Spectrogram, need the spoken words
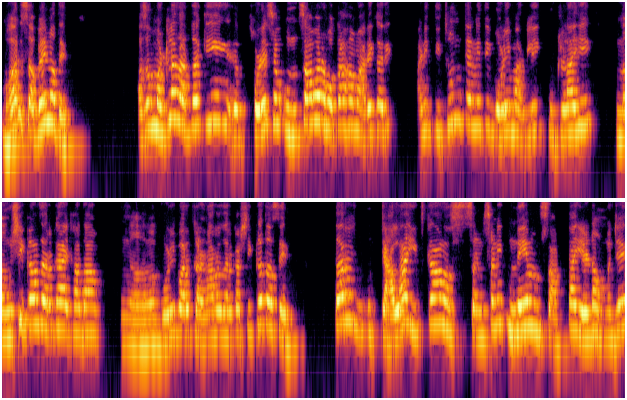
भर सभेमध्ये असं म्हटलं जातं की थोडेसे उंचावर होता हा मारेकरी आणि तिथून त्यांनी ती गोळी मारली कुठलाही नवशिका जर का एखादा गोळीबार करणारा जर का शिकत असेल तर त्याला इतका सणसणीत नेम साधता येणं म्हणजे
